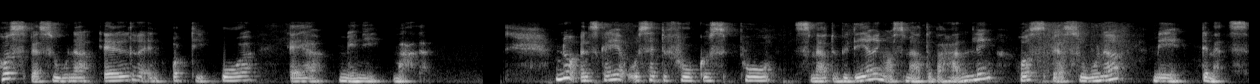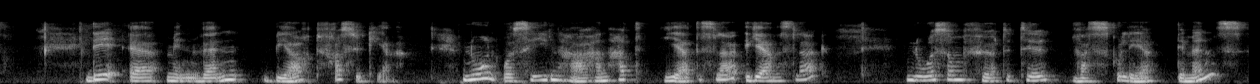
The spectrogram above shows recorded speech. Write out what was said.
hos personer eldre enn 80 år er minimale. Nå ønsker jeg å sette fokus på smertevurdering og smertebehandling hos personer med demens. Det er min venn Bjart fra sykehjemmet. Noen år siden har han hatt hjerneslag, noe som førte til vaskulær demens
